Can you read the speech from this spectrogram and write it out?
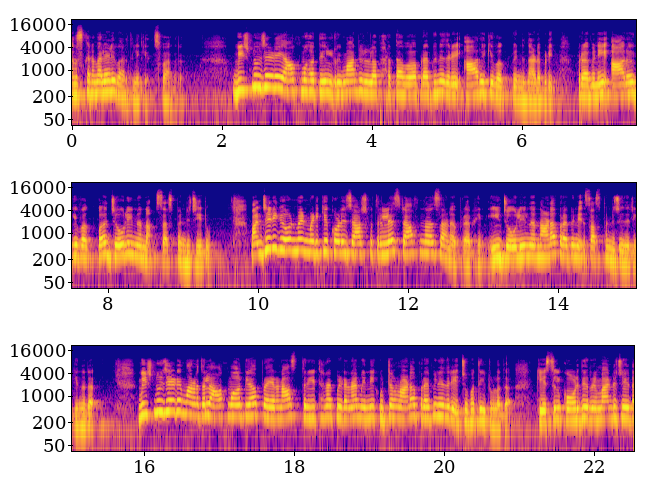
നമസ്കാരം മലയാളി വാർത്തയിലേക്ക് സ്വാഗതം. വിഷ്ണുജയുടെ ആത്മഹത്യയിൽ റിമാൻഡിലുള്ള ഭർത്താവ് പ്രഭിനെതിരെ ആരോഗ്യവകുപ്പിന്റെ നടപടി. പ്രഭിനെ ആരോഗ്യവകുപ്പ് ജോലിയിൽ നിന്ന് സസ്പെൻഡ് ചെയ്തു. മഞ്ചേരി ഗവൺമെന്റ് മെഡിക്കൽ കോളേജ് ആശുപത്രിയിലെ സ്റ്റാഫ് നഴ്സാണ് പ്രഭിൻ ഈ ജോലിയിൽ നിന്നാണ് പ്രഭിനെ സസ്പെൻഡ് ചെയ്തിരിക്കുന്നത്. വിഷ്ണുജയുടെ മരണത്തിൽ ആത്മഹത്യ പ്രേരണ സ്ത്രീധന പീഡനം എന്നീ കുറ്റങ്ങളാണ് പ്രഭിനെതിരെ ചുമത്തിയിട്ടുള്ളത്. കേസിൽ കോടതി റിമാൻഡ് ചെയ്ത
